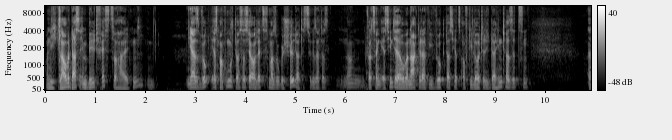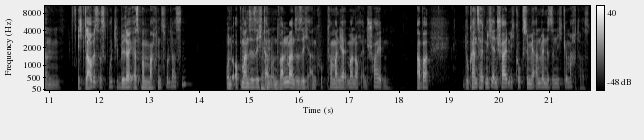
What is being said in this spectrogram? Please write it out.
und ich glaube, das im Bild festzuhalten, ja, es wirkt erstmal komisch, du hast das ja auch letztes Mal so geschildert, dass du gesagt hast, ne, Gott sei Dank erst hinterher darüber nachgedacht, wie wirkt das jetzt auf die Leute, die dahinter sitzen. Ähm, ich glaube, es ist gut, die Bilder erstmal machen zu lassen. Und ob man sie sich mhm. dann und wann man sie sich anguckt, kann man ja immer noch entscheiden. Aber du kannst halt nicht entscheiden, ich gucke sie mir an, wenn du sie nicht gemacht hast.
